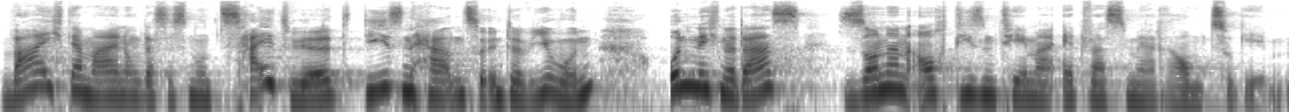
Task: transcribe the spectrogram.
war ich der Meinung, dass es nun Zeit wird, diesen Herrn zu interviewen und nicht nur das, sondern auch diesem Thema etwas mehr Raum zu geben.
